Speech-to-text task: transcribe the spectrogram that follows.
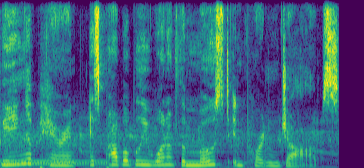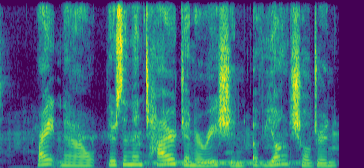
Being a parent is probably one of the most important jobs. Right now, there's an entire generation of young children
